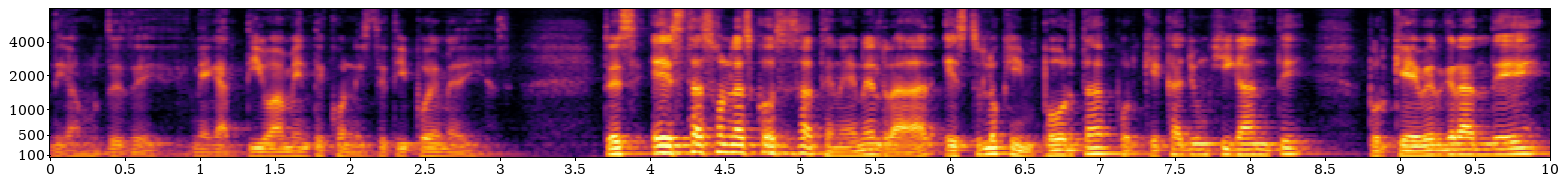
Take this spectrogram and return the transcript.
digamos, desde negativamente con este tipo de medidas. Entonces, estas son las cosas a tener en el radar. Esto es lo que importa, por qué cayó un gigante, por qué Evergrande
